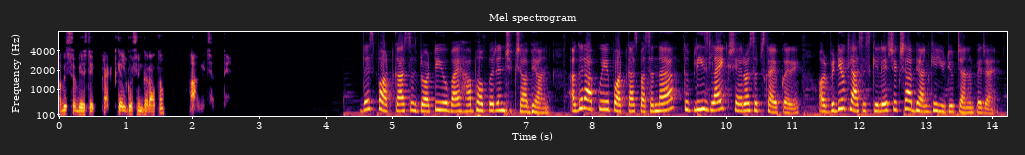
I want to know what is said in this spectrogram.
अब इस पर बेस्ड एक प्रैक्टिकल क्वेश्चन कराता हूँ। आगे चलते हैं। This podcast is brought you by hub hopper शिक्षा अभियान अगर आपको ये पॉडकास्ट पसंद आया तो प्लीज़ लाइक शेयर और सब्सक्राइब करें। और वीडियो क्लासेस के लिए शिक्षा अभियान के यूट्यूब चैनल पर जाएँ।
